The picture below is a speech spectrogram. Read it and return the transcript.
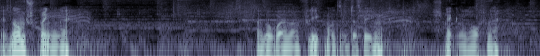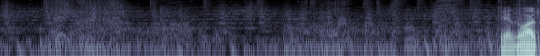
Ist nur umspringen, ne? Also weil man Pflegmann sind, deswegen Schneckenlauf, ne? Okay, nur halt.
